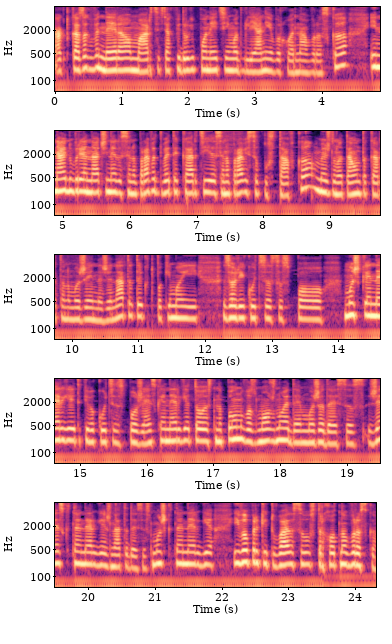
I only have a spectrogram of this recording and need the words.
Както казах, Венера, Марс и всякакви други планети имат влияние върху една връзка и най-добрият начин е да се направят двете карти и да се направи съпоставка между наталната карта на мъжа и на жената, тъй като пък има и зори, които са с по-мъжка енергия и такива, които са с по-женска енергия. Тоест, напълно възможно е да е мъжа да е с женската енергия, жената да е с мъжката енергия и въпреки това да са в страхотна връзка.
